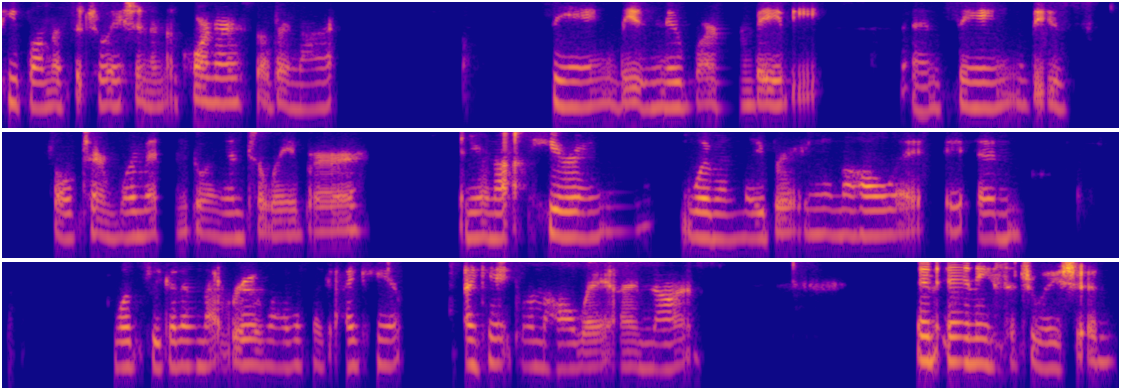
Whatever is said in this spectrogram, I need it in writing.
people in the situation in the corner so they're not seeing these newborn babies and seeing these full-term women going into labor and you're not hearing women laboring in the hallway and once we got in that room i was like i can't I can't go in the hallway. I'm not in any situation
